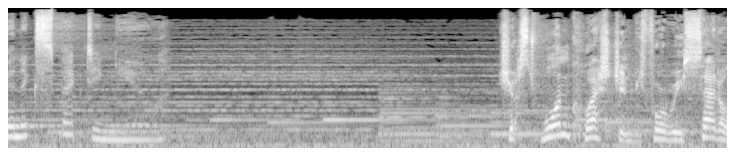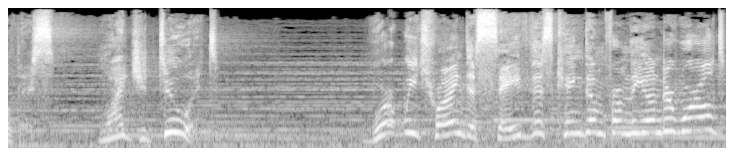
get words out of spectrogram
been expecting you. Just one question before we settle this. Why'd you do it? Weren't we trying to save this kingdom from the underworld?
